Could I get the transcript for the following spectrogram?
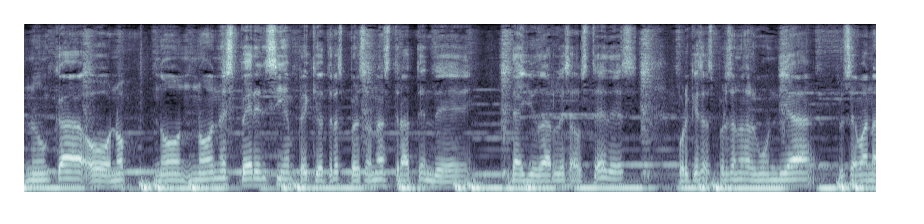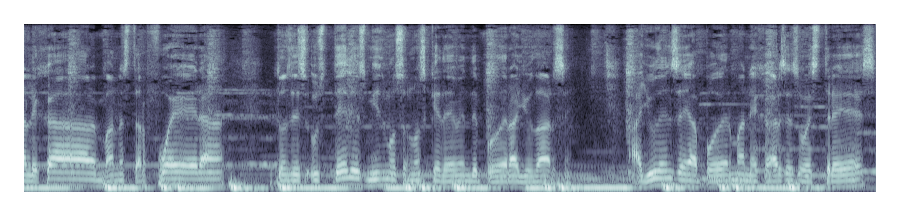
nunca o no no no esperen siempre que otras personas traten de, de ayudarles a ustedes porque esas personas algún día pues, se van a alejar, van a estar fuera. Entonces ustedes mismos son los que deben de poder ayudarse. Ayúdense a poder manejarse su estrés.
